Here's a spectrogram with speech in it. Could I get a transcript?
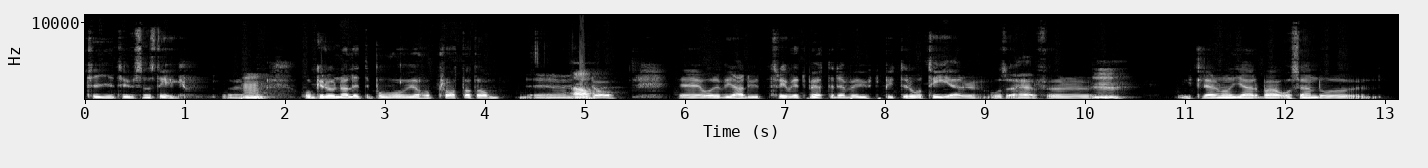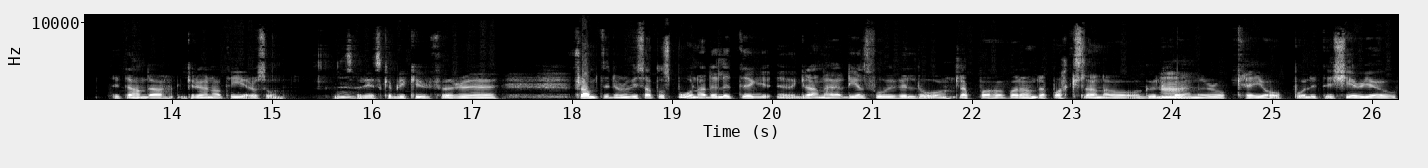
10 000 steg. Eh, Mm. Och grunna lite på vad vi har pratat om eh, Ja. idag. Eh, och vi hade ju ett trevligt möte där vi utbytte då TR och så här för Mm. ytterligare någon järba och sen då lite andra gröna TR och så. Mm. Så det ska bli kul för eh, framtiden. Och vi satt och spånade lite eh, grann här. Dels får vi väl då klappa varandra på axlarna och, och guldstjärnor och hej och hopp och lite cheerio.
